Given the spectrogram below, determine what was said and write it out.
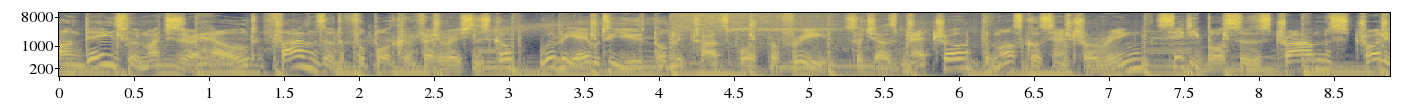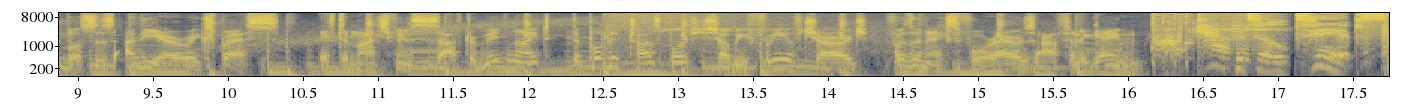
On days when matches are held, fans of the Football Confederations Cup will be able to use public transport for free, such as Metro, the Moscow Central Ring, city buses, trams, trolleybuses, and the Aero Express. If the match finishes after midnight, the public transport shall be free of charge for the next four hours after the game. Capital Tips.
